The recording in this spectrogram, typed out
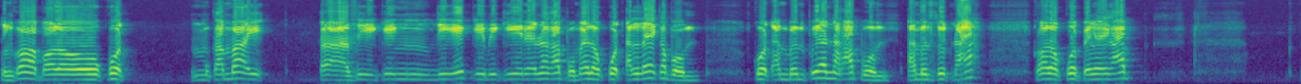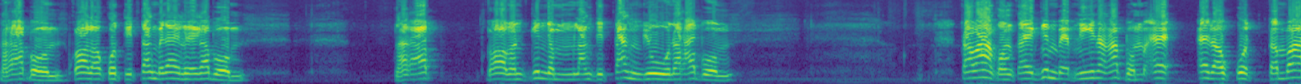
ถึงก็พอเรากด คำว่าอ่าสี่กิงดีเอ็กอีบีกีเลยนะครับ ผมให้เรากดอันแรกครับผม กดอันบนเพื่อนนะครับ ผม อันบนสุดนะ ก็เรากดไปเลยครับ นะครับผม ก็เรากดติดตั้งไปได้เลยครับผม นะครับ ก็มันขึ้นกำลังติดตั้งอยู่นะครับ ผมถ้าว่าของไกลขึ้นแบบนี้นะครับ ผมไอ้ไอ้เรากดคำว่า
